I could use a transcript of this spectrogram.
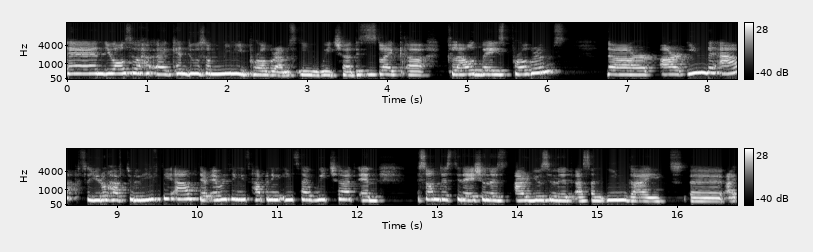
And you also uh, can do some mini programs in WeChat. This is like uh, cloud-based programs that are are in the app, so you don't have to leave the app. There, everything is happening inside WeChat, and some destinations are using it as an in guide, uh,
